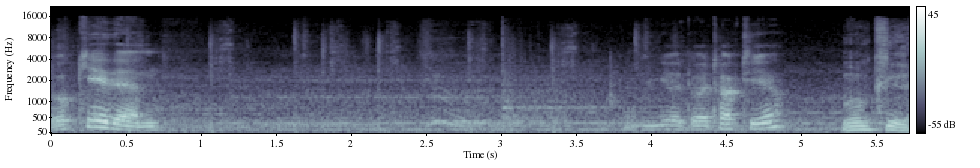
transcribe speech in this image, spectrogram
Okay then. Do I talk to you? Okay,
